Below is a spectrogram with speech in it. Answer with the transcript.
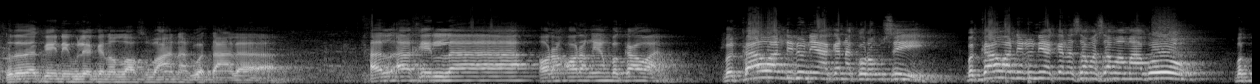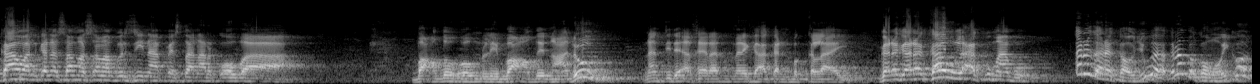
Saudara yang dimuliakan Allah Subhanahu wa taala. Al-akhilla orang-orang yang berkawan. Berkawan di dunia karena korupsi. Berkawan di dunia karena sama-sama mabuk. Berkawan karena sama-sama berzina pesta narkoba. Ba'duhum li ba'din adu. Nanti di akhirat mereka akan berkelahi. Gara-gara kau lah aku mabuk. Gara-gara kau juga. Kenapa kau mau ikut?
